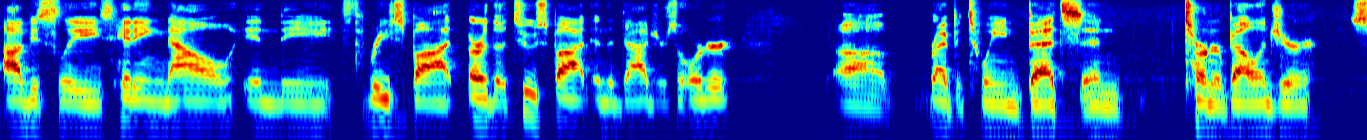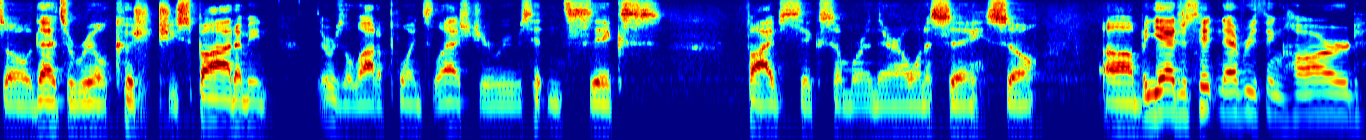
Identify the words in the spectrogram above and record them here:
Obviously, he's hitting now in the three spot or the two spot in the Dodgers order, uh, right between Betts and Turner Bellinger. So that's a real cushy spot. I mean, there was a lot of points last year where he was hitting six, five, six, somewhere in there. I want to say so. Uh, but yeah, just hitting everything hard,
